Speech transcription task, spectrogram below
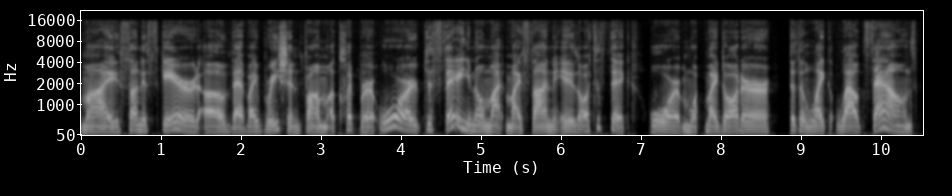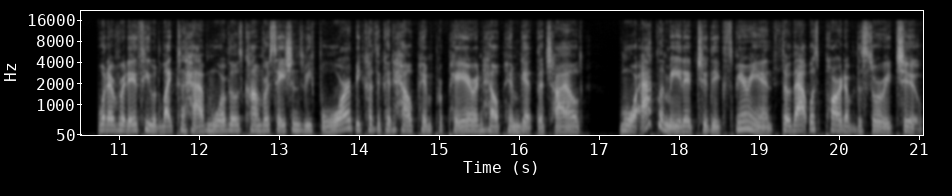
my son is scared of that vibration from a clipper mm-hmm. or just say you know my, my son is autistic or my daughter doesn't like loud sounds whatever it is he would like to have more of those conversations before because it could help him prepare and help him get the child more acclimated to the experience. So that was part of the story too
